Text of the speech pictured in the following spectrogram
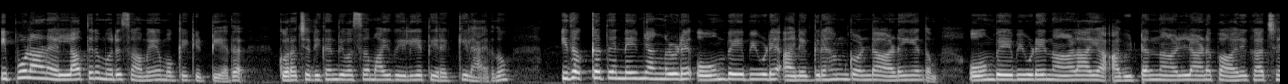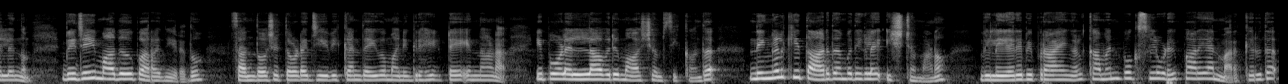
ഇപ്പോഴാണ് എല്ലാത്തിനും ഒരു സമയമൊക്കെ കിട്ടിയത്. കുറച്ചധികം ദിവസമായി വലിയ തിരക്കിലായിരുന്നു. ഇതൊക്കെ തന്നെയും ഞങ്ങളുടെ ഓം ബേബിയുടെ അനുഗ്രഹം കൊണ്ടാണ് എന്നും ഓം ബേബിയുടെ നാളായ അവിട്ടം നാളിലാണ് പാലുകാച്ചലെന്നും വിജയ് മാധവ് പറഞ്ഞിരുന്നു. സന്തോഷത്തോടെ ജീവിക്കാൻ ദൈവം അനുഗ്രഹിക്കട്ടെ എന്നാണ് ഇപ്പോൾ എല്ലാവരും ആശംസിക്കുന്നത്. നിങ്ങൾക്ക് ഈ താരദമ്പതികളെ ഇഷ്ടമാണോ? വിലയേറിയ അഭിപ്രായങ്ങൾ കമന്റ് ബോക്സിലൂടെ പറയാൻ മറക്കരുത്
